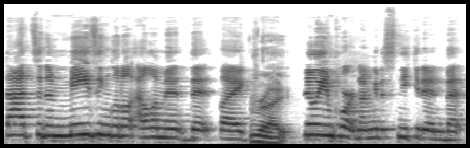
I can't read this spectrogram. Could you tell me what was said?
"That's an amazing little element that like Right. really important. I'm going to sneak it in." But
